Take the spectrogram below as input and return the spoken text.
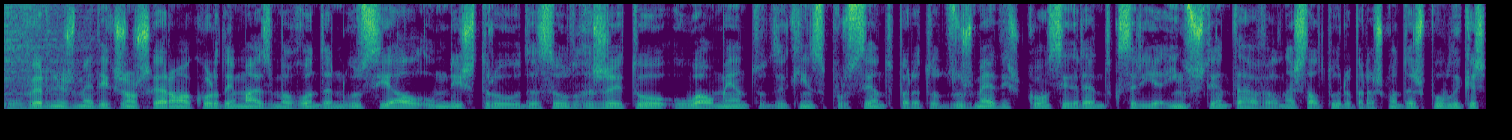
Governo e os médicos não chegaram a acordo em mais uma ronda negocial. O Ministro da Saúde rejeitou o aumento de 15% para todos os médicos, considerando que seria insustentável nesta altura para as contas públicas.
